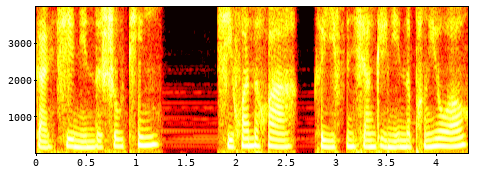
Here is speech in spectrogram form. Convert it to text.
感谢您的收听，喜欢的话可以分享给您的朋友哦。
